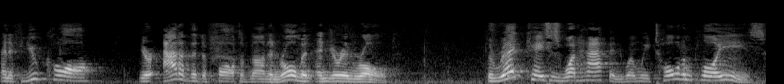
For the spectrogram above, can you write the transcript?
and if you call, you're out of the default of non enrollment and you're enrolled. The red case is what happened when we told employees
